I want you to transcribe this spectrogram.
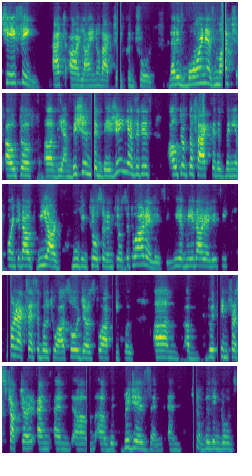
chafing at our line of actual control that is born as much out of uh, the ambitions in Beijing as it is out of the fact that, as many have pointed out, we are moving closer and closer to our LAC. We have made our LAC more accessible to our soldiers, to our people, um, uh, with infrastructure and and um, uh, with bridges and and you know building roads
